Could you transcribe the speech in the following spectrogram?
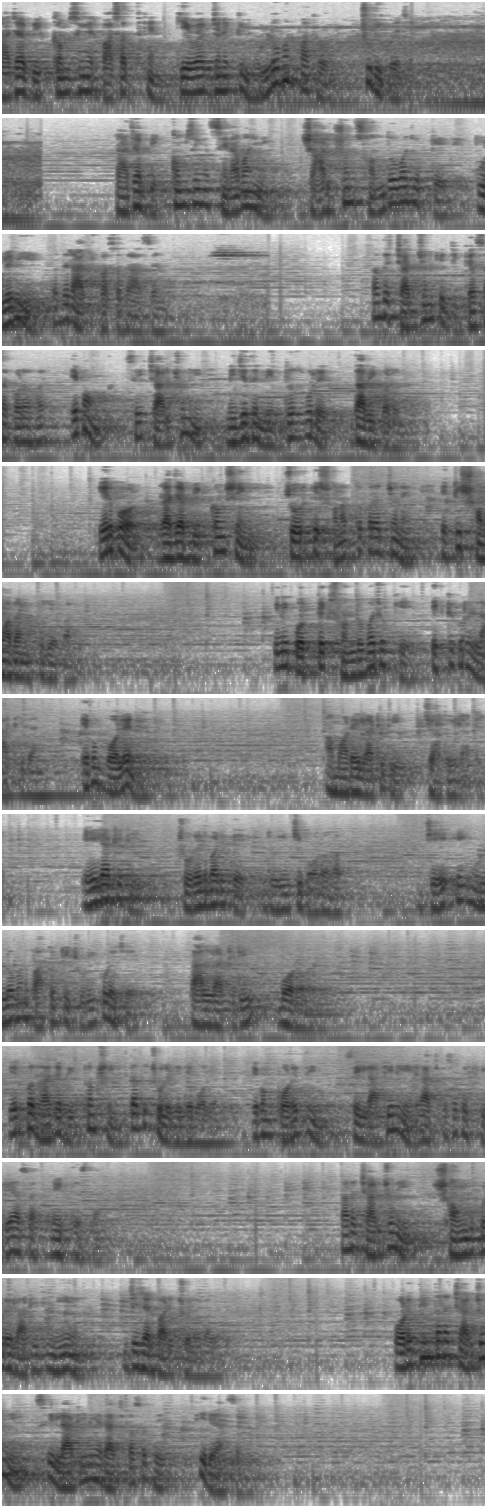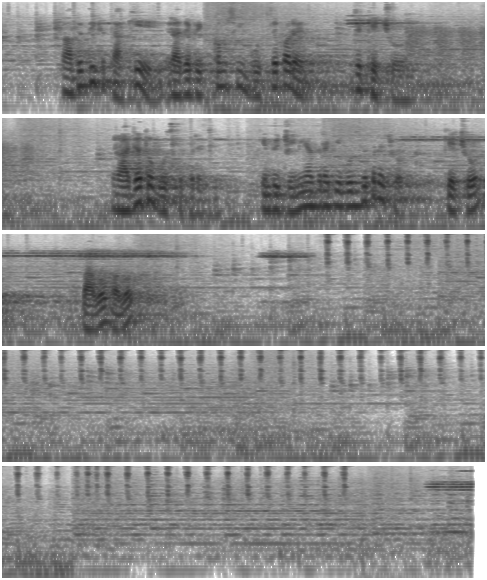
রাজা বিক্রম সিংয়ের প্রাসাদ থেকে কেউ একজন একটি মূল্যবান পাথর চুরি করেছে। রাজা বিক্রম সিংয়ের সেনাবাহিনী চারজন সন্দেহভাজককে তুলে নিয়ে তাদের রাজপ্রাসাদে আসেন। তাদের চারজনকে জিজ্ঞাসা করা হয় এবং সেই চারজনই নিজেদের নির্দোষ বলে দাবি করেন। এরপর রাজা বিক্রম সিং চোরকে শনাক্ত করার জন্য একটি সমাধান খুঁজে পায় তিনি প্রত্যেক সন্দেহভাজককে একটি করে লাঠি দেন। এবং বলেন, আমার এই লাঠিটি জাদুই লাঠি। এই লাঠিটি চোরের বাড়িতে দুই ইঞ্চি বড় হয়। যে এই মূল্যবান পাথরটি চুরি করেছে, তার লাঠিটি বড় হয় এরপর রাজা বিক্রম সিং তাকে চলে যেতে বলেন এবং পরের দিন সেই লাঠি নিয়ে রাজপ্রাসাদে ফিরে আসার নির্দেশ দেন। তারা চারজনই সঙ্গে করে লাঠিটি নিয়ে যে যার বাড়ি চলে গেল। পরের দিন তারা চারজনই সেই লাঠি নিয়ে রাজপ্রাসাদে ফিরে আসেন। তাদের দিকে তাকিয়ে রাজা বিক্রম সিং বুঝতে পারেন যে কে চোর রাজা তো বুঝতে পেরেছে, কিন্তু জিনিয়াসরা কি বুঝতে পেরেছ? কে চোর বাবু বাবু।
